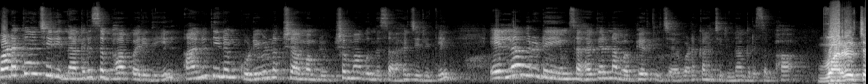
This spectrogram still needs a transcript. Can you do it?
വടക്കാഞ്ചേരി നഗരസഭാ പരിധിയിൽ അനുദിനം കുടിവെള്ളക്ഷാമം രൂക്ഷമാകുന്ന സാഹചര്യത്തിൽ എല്ലാവരുടെയും സഹകരണം അഭ്യർത്ഥിച്ച് വടക്കാഞ്ചേരി നഗരസഭ. വരൾച്ച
